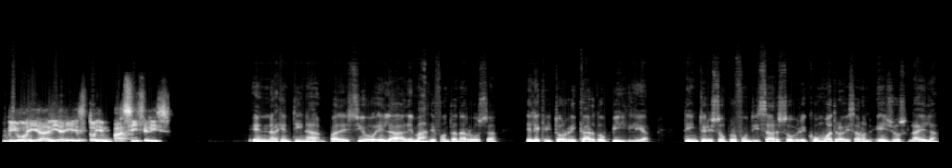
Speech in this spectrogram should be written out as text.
Vivo día a día y estoy en paz y feliz. En Argentina padeció ELA, además de Fontana Rosa, el escritor Ricardo Piglia. ¿Te interesó profundizar sobre cómo atravesaron ellos la ELA?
